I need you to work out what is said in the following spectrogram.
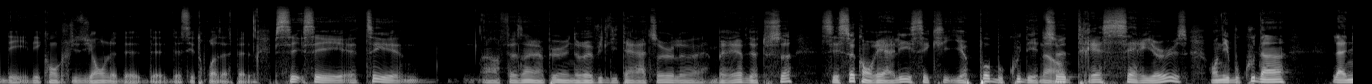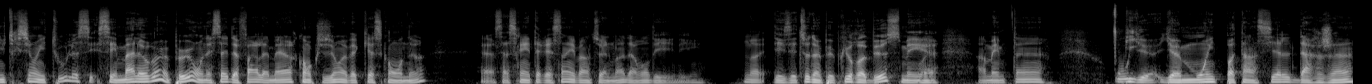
des, des, conclusions de, de, de, ces trois aspects-là. C'est, tu sais, en faisant un peu une revue de littérature, là, bref, de tout ça, c'est ça qu'on réalise, c'est qu'il n'y a pas beaucoup d'études très sérieuses. On est beaucoup dans la nutrition et tout. C'est, malheureux un peu. On essaie de faire la meilleure conclusion avec qu'est-ce qu'on a. Euh, ça serait intéressant éventuellement d'avoir des, des, études un peu plus robustes, mais euh, en même temps, où il y, a, moins de potentiel d'argent,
